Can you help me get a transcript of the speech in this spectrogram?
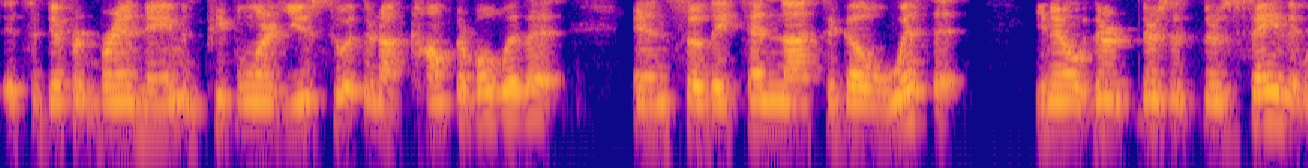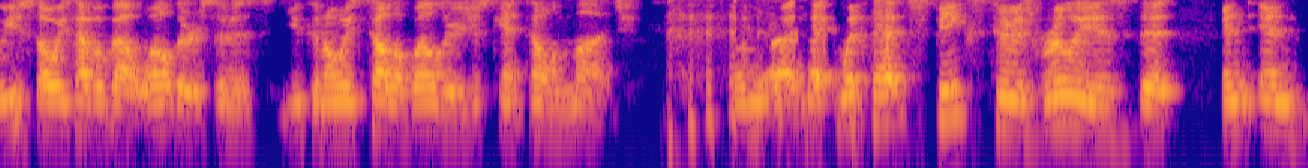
it's a different brand name, and people aren't used to it. They're not comfortable with it, and so they tend not to go with it. You know, there there's a there's a saying that we used to always have about welders, and it's you can always tell a welder, you just can't tell them much. And uh, that, what that speaks to is really is that and, and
